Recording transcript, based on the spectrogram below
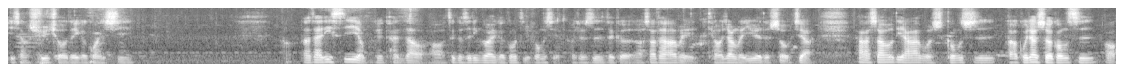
影响需求的一个关系。好，那在第四页我们可以看到，哦，这个是另外一个供给风险，就是这个沙特阿美调降了一月的售价。它沙特阿拉伯公司，啊，国家石油公司，哦。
